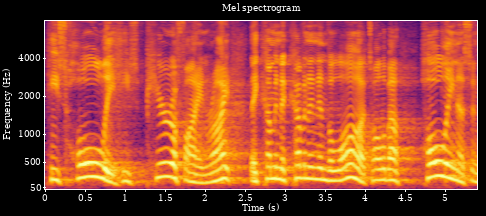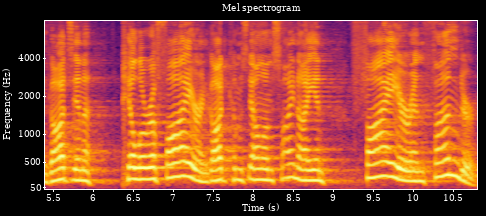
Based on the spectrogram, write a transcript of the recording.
He's holy, he's purifying, right? They come into covenant in the law. It's all about holiness, and God's in a pillar of fire, and God comes down on Sinai in fire and thunder.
